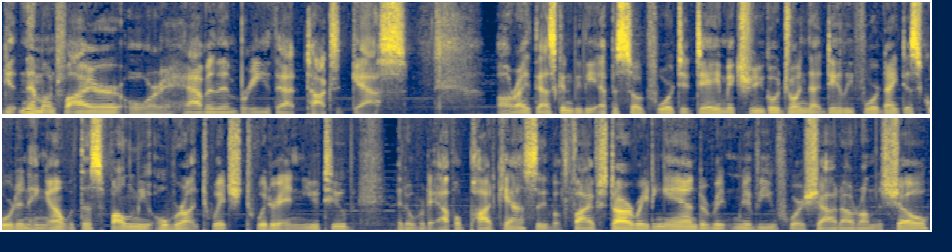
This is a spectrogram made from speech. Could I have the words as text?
getting them on fire or having them breathe that toxic gas. All right, that's going to be the episode for today. Make sure you go join that daily Fortnite Discord and hang out with us. Follow me over on Twitch, Twitter, and YouTube. Head over to Apple Podcasts, leave a five star rating and a written review for a shout out on the show.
